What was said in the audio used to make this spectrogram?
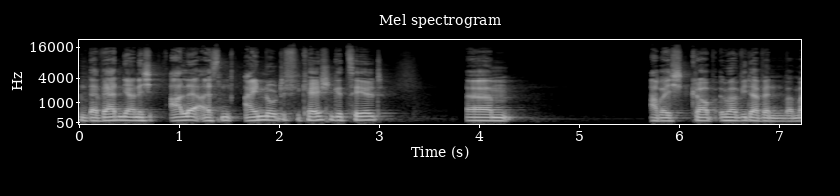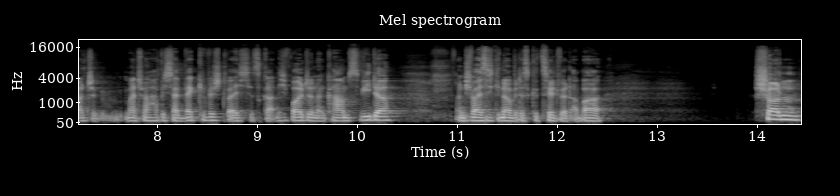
Und da werden ja nicht alle als ein- ein Notification gezählt. Ähm, aber ich glaube immer wieder, wenn, weil manche, manchmal habe ich es halt weggewischt, weil ich es jetzt gerade nicht wollte und dann kam es wieder. Und ich weiß nicht genau, wie das gezählt wird, aber schon,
